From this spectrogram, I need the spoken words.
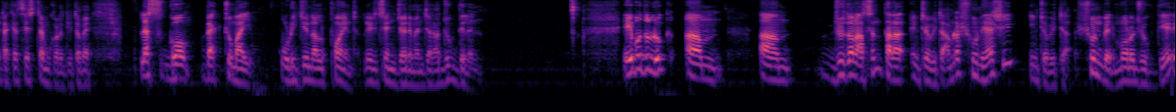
এটাকে সিস্টেম করে দিতে হবে। Let's go back to my original point ladies and gentleman যারা যোগ দিলেন। এই আম, দুজন আছেন তারা ইন্টারভিউটা আমরা শুনে আসি ইন্টারভিউটা শুনবেন মনোযোগ দিয়ে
